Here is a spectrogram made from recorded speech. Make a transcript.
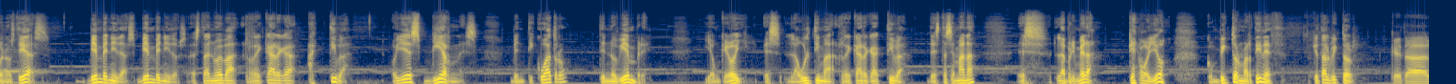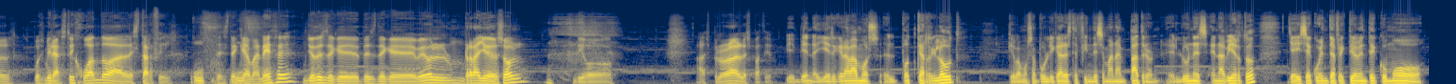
Buenos días. Bienvenidas, bienvenidos a esta nueva recarga activa. Hoy es viernes 24 de noviembre. Y aunque hoy es la última recarga activa de esta semana, es la primera que hago yo con Víctor Martínez. ¿Qué tal, Víctor? ¿Qué tal? Pues mira, estoy jugando al Starfield. Uf, desde uf. que amanece, yo desde que, desde que veo el- un rayo de sol, digo, a explorar el espacio. Bien, bien. Ayer grabamos el podcast Reload, que vamos a publicar este fin de semana en Patreon, el lunes en abierto, y ahí se cuenta efectivamente cómo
